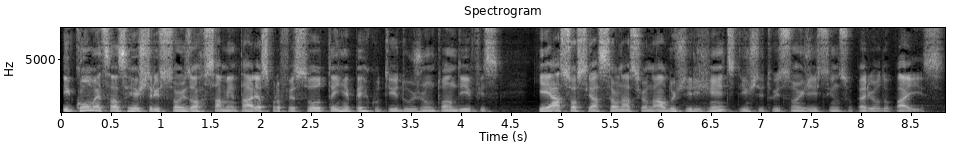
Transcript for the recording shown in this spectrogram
E como essas restrições orçamentárias, professor, têm repercutido junto à Andifes, que é a Associação Nacional dos Dirigentes de Instituições de Ensino Superior do país?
